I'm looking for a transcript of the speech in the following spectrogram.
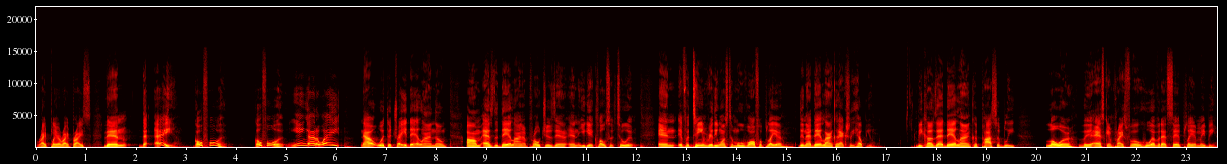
right player, right price, then that hey, go for it. Go for it. You ain't gotta wait. Now with the trade deadline though, um, as the deadline approaches and, and you get closer to it, and if a team really wants to move off a player, then that deadline could actually help you because that deadline could possibly lower the asking price for whoever that said player may be.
